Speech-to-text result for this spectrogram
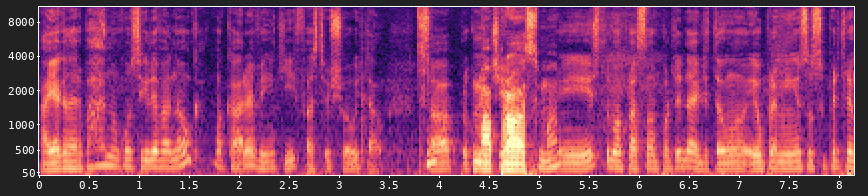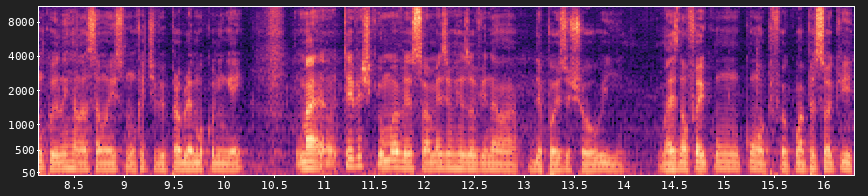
Aí a galera, ah, não consegui levar. Não, calma, cara, vem aqui, faz teu show e tal. Só procura Uma te- próxima. Isso, uma próxima oportunidade. Então, eu, pra mim, eu sou super tranquilo em relação a isso. Nunca tive problema com ninguém. Mas teve acho que uma vez só, mas eu resolvi na, depois do show e. Mas não foi com, com op, foi com uma pessoa que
